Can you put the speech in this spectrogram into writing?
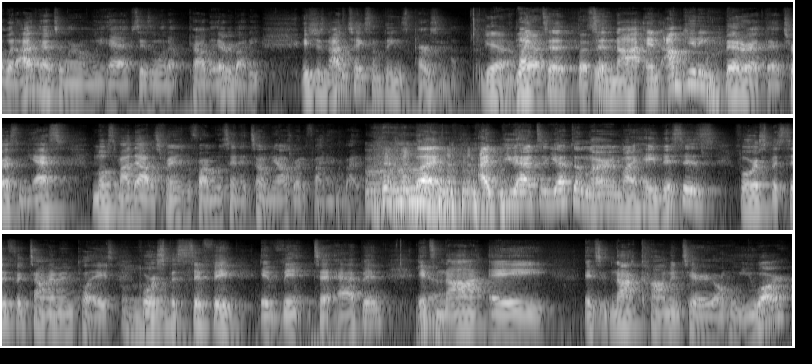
what I've had to learn on the apps is, and what I, probably everybody, is just not to take some things personal. Yeah. Like Yeah, to to it. not. And I'm getting better at that. Trust me. Ask most of my Dallas friends before I moved to San Antonio. I was ready to fight everybody. Mm-hmm. but I, you have to you have to learn like, hey, this is for a specific time and place for a mm-hmm. specific event to happen. It's Yeah. not a it's not commentary on who you are.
